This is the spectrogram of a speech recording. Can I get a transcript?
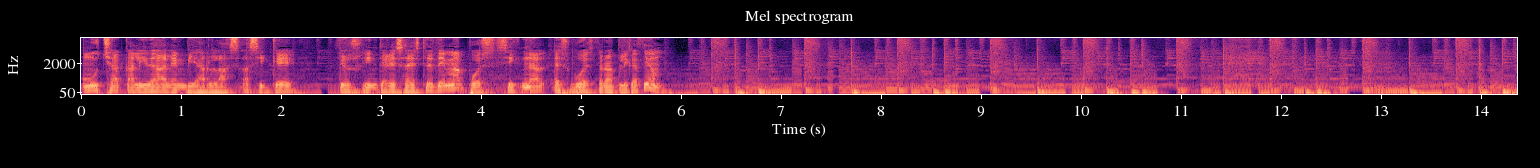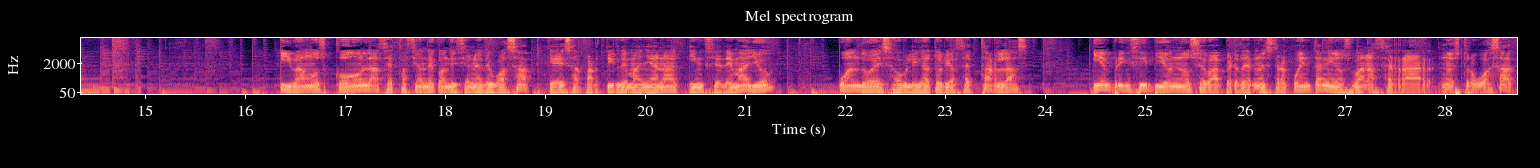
mucha calidad al enviarlas, así que si os interesa este tema, pues Signal es vuestra aplicación. Y vamos con la aceptación de condiciones de WhatsApp, que es a partir de mañana 15 de mayo, cuando es obligatorio aceptarlas y en principio no se va a perder nuestra cuenta ni nos van a cerrar nuestro WhatsApp.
